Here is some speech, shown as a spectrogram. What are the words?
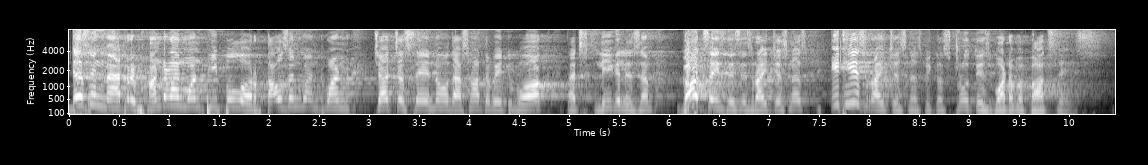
Doesn't matter if 101 people or 1001 churches say no, that's not the way to walk. That's legalism. God says this is righteousness. It is righteousness because truth is whatever God says.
